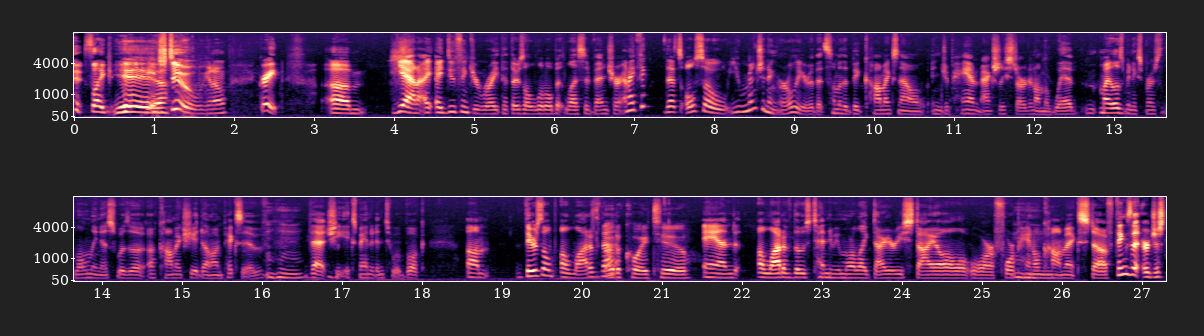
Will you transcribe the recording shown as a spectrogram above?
It's like Yeah. age two, you know, great. Um, yeah, and I, I do think you're right that there's a little bit less adventure, and I think that's also you were mentioning earlier that some of the big comics now in Japan actually started on the web. My lesbian experience with loneliness was a, a comic she had done on Pixiv that she expanded into a book. Um, there's a, a lot of that Wotakoi too. and a lot of those tend to be more like diary style or four panel comic stuff things that are just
